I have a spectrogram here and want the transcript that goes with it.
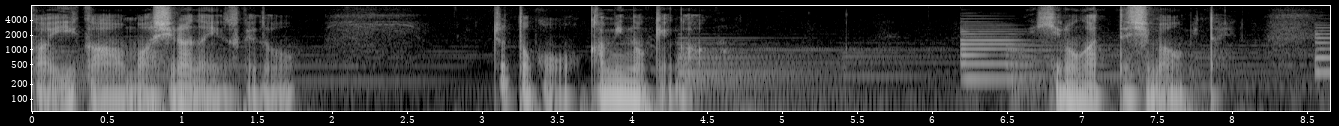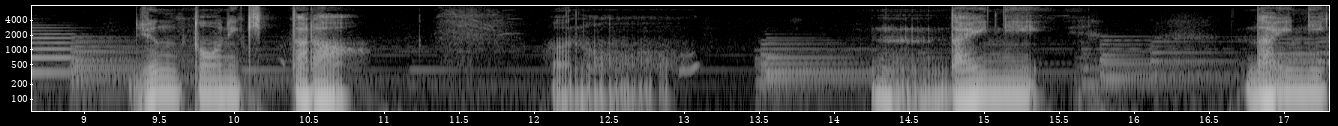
かいいかはまあ知らないんですけど、ちょっとこう髪の毛が広がってしまうみたいな。順当に切ったら、あの、うん、第二、第二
